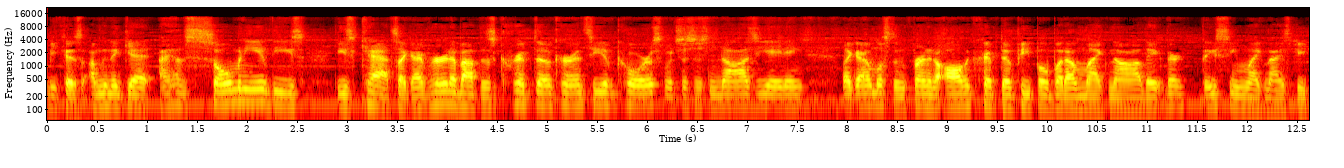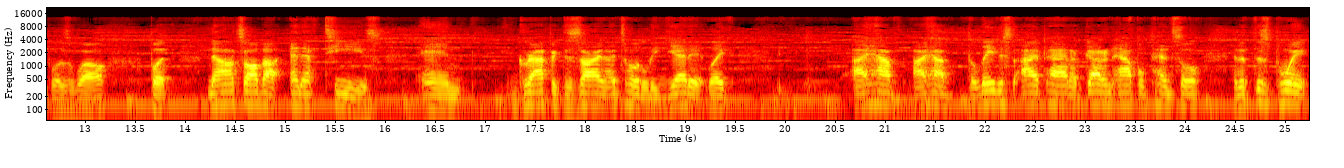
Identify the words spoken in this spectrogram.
Because I'm gonna get. I have so many of these these cats. Like I've heard about this cryptocurrency, of course, which is just nauseating. Like I almost confronted all the crypto people, but I'm like, nah, they they they seem like nice people as well. But now it's all about NFTs and graphic design. I totally get it. Like I have I have the latest iPad. I've got an Apple Pencil, and at this point,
